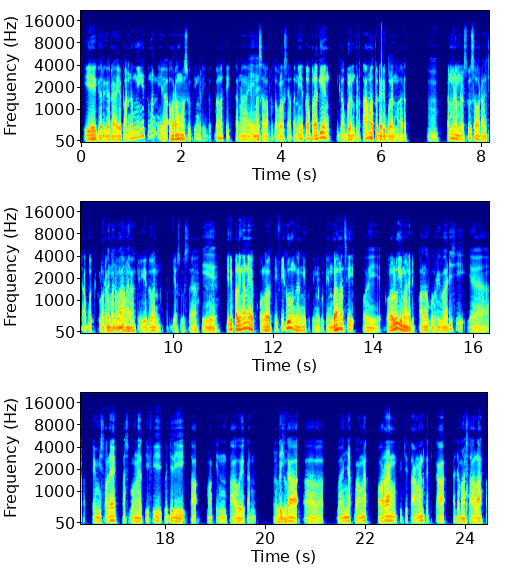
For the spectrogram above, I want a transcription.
Iya gara-gara ya pandemi itu kan ya orang mau syuting ribet banget Dik, karena ya Iya. masalah protokol kesehatan itu apalagi yang tiga bulan pertama tuh dari bulan Maret Hmm. kan benar-benar susah orang cabut keluar Bener ke mana-mana kayak gitu kan kerja susah Iya. jadi palingan ya kalau TV gue nggak ngikutin-ngikutin banget sih Oh iya. kalau lu gimana dik Kalau gue pribadi sih ya kayak misalnya pas gue ngeliat TV, gue jadi tak makin tahu ya kan Apa itu? ketika eh, banyak banget orang cuci tangan ketika ada masalah.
